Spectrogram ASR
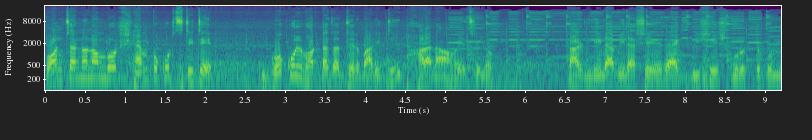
পঞ্চান্ন নম্বর শ্যামপুকুর স্ট্রিটের গোকুল ভট্টাচার্যের বাড়িটি ভাড়া নেওয়া হয়েছিল। তার লীলা বিলাসের এক বিশেষ গুরুত্বপূর্ণ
